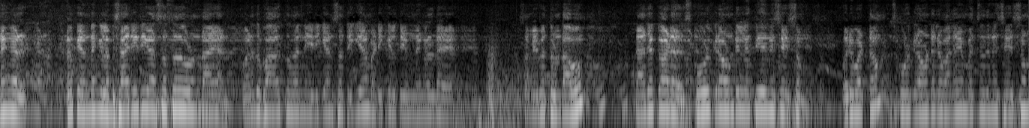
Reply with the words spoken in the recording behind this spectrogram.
നിങ്ങൾ ഒക്കെ എന്തെങ്കിലും ശാരീരിക അസ്വസ്ഥതകൾ ഉണ്ടായാൽ വലതുഭാഗത്ത് തന്നെ ഇരിക്കാൻ ശ്രദ്ധിക്കുക. മെഡിക്കൽ ടീം നിങ്ങളുടെ സമീപത്തുണ്ടാവും. രാജക്കാട് സ്കൂൾ ഗ്രൗണ്ടിൽ എത്തിയതിനു ശേഷം ഒരു വട്ടം സ്കൂൾ ഗ്രൗണ്ടിൽ വലയം വെച്ചതിന് ശേഷം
